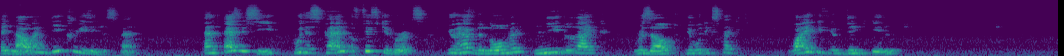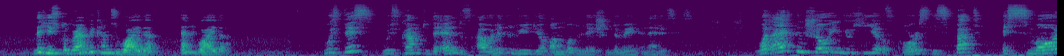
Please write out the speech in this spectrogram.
and now I'm decreasing the span. And as you see, with a span of 50 Hertz, you have the normal needle-like result you would expect. While if you dig in, the histogram becomes wider and wider. With this, we've come to the end of our little video on modulation domain analysis. What I've been showing you here, of course, is but a small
